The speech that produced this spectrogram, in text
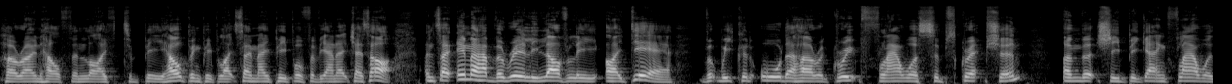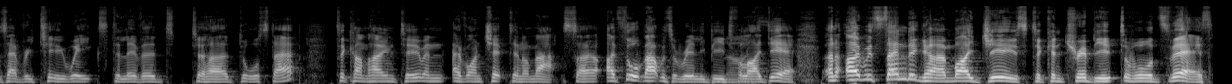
her own health and life to be helping people like so many people for the NHS are. And so Emma had the really lovely idea that we could order her a group flower subscription and that she'd be getting flowers every two weeks delivered to her doorstep to come home to, and everyone chipped in on that. So I thought that was a really beautiful nice. idea. And I was sending her my dues to contribute towards this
